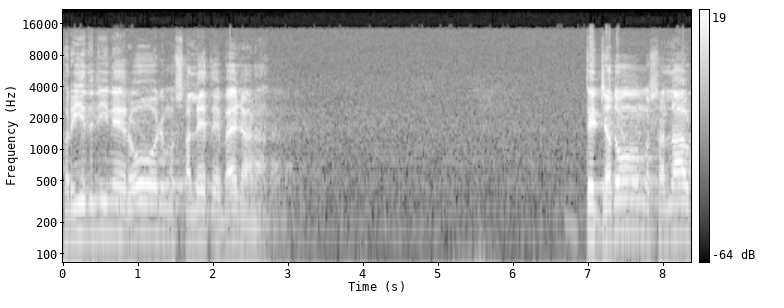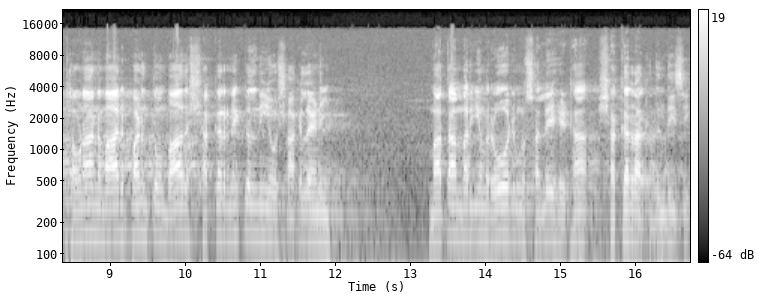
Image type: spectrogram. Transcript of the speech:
ਫਰੀਦ ਜੀ ਨੇ ਰੋਜ਼ ਮਸੱਲੇ ਤੇ ਬਹਿ ਜਾਣਾ। ਤੇ ਜਦੋਂ ਮੁਸੱਲਾ ਉਠਾਉਣਾ ਨਮਾਜ਼ ਪੜਨ ਤੋਂ ਬਾਅਦ ਸ਼ੱਕਰ ਨਿਕਲਣੀ, ਉਹ ਛਕ ਲੈਣੀ। ਮਾਤਾ ਮਰੀਮ ਰੋਜ਼ ਮਸੱਲੇ ਹੇਠਾਂ ਸ਼ੱਕਰ ਰੱਖ ਦਿੰਦੀ ਸੀ।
